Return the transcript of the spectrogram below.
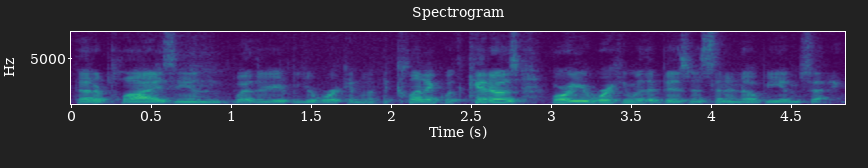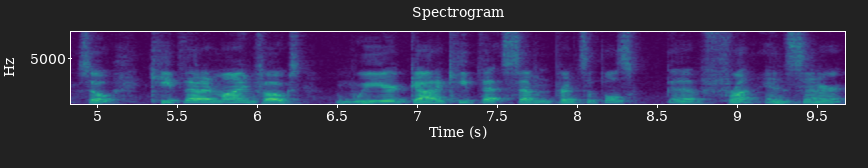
that applies in whether you're working with a clinic with kiddos or you're working with a business in an OBM setting. So keep that in mind, folks. We've got to keep that seven principles uh, front and center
